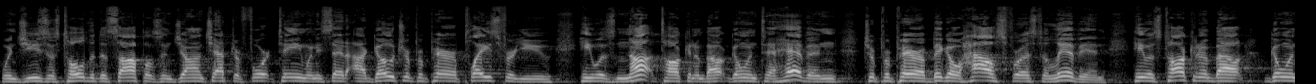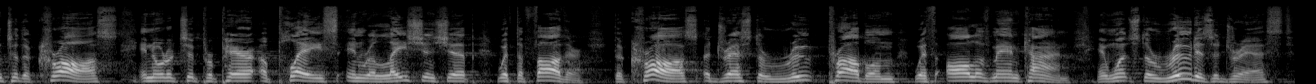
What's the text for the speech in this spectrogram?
when Jesus told the disciples in John chapter 14, when He said, I go to prepare a place for you, He was not talking about going to heaven to prepare a big old house for us to live in. He was talking about going to the cross in order to prepare a place in relationship with the Father the cross addressed the root problem with all of mankind. And once the root is addressed,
